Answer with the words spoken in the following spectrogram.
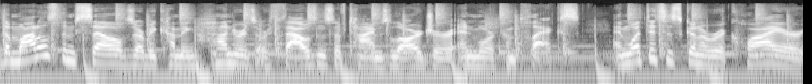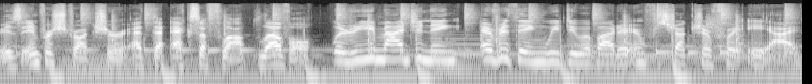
The models themselves are becoming hundreds or thousands of times larger and more complex. And what this is going to require is infrastructure at the exaflop level. We're reimagining everything we do about our infrastructure for AI.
